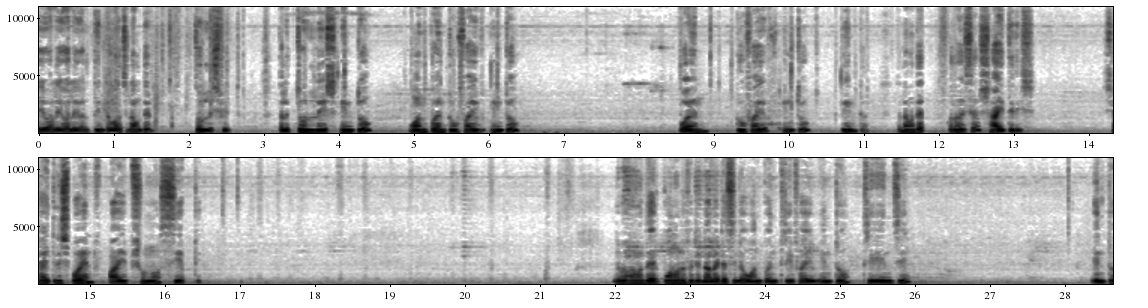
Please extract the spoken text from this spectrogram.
এই ওয়াল এই ওয়াল এই ওয়াল, তিনটা ওয়াল ছিল আমাদের চল্লিশ ফিট তাহলে চল্লিশ into one point two five into point two five into তিনটা। তাহলে আমাদের কত হয়েছে? সাঁত্রিশ সাঁত্রিশ পয়েন্ট ফাইভ শূন্য সিএফটি। এবং আমাদের পনেরো ফিটের ডালাইটা ছিল one point three five into three inch into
